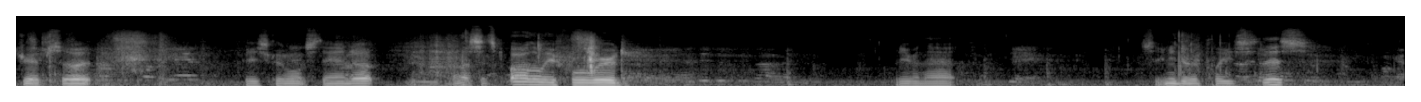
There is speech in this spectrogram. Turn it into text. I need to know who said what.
Speaker 1: strip so it basically won't stand up unless it's all the way forward. Even that. So you need to replace this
